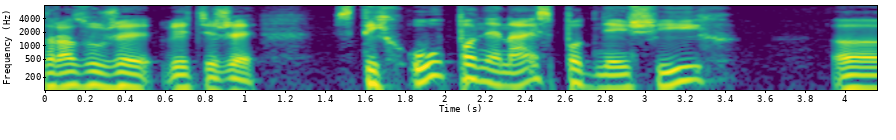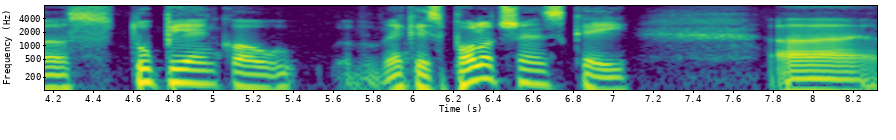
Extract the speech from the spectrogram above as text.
zrazu, že viete, že z tých úplne najspodnejších uh, stupienkov nejakej spoločenskej uh,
